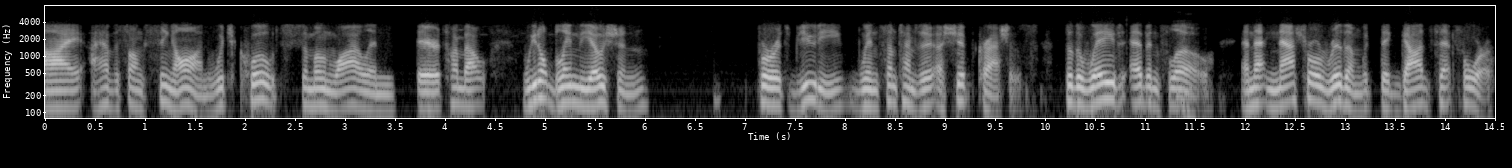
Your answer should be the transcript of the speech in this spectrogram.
I I have the song "Sing On," which quotes Simone Weil in there, talking about we don't blame the ocean for its beauty when sometimes a, a ship crashes. So the waves ebb and flow, and that natural rhythm that God set forth.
